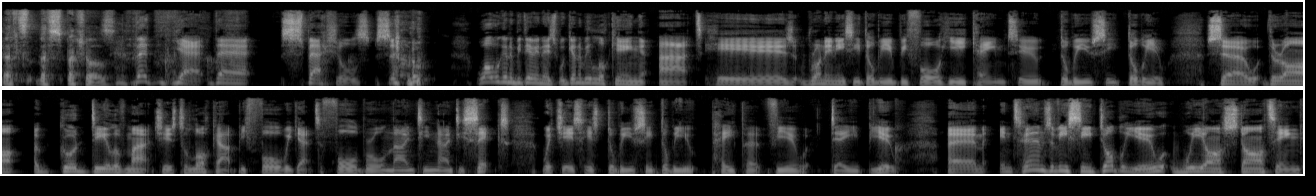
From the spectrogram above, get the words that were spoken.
That's that's specials. they're, yeah, they're specials. So what we're going to be doing is we're going to be looking at his run in ECW before he came to WCW. So there are a good deal of matches to look at before we get to Fall Brawl 1996, which is his WCW pay per view debut. Um, in terms of ECW, we are starting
